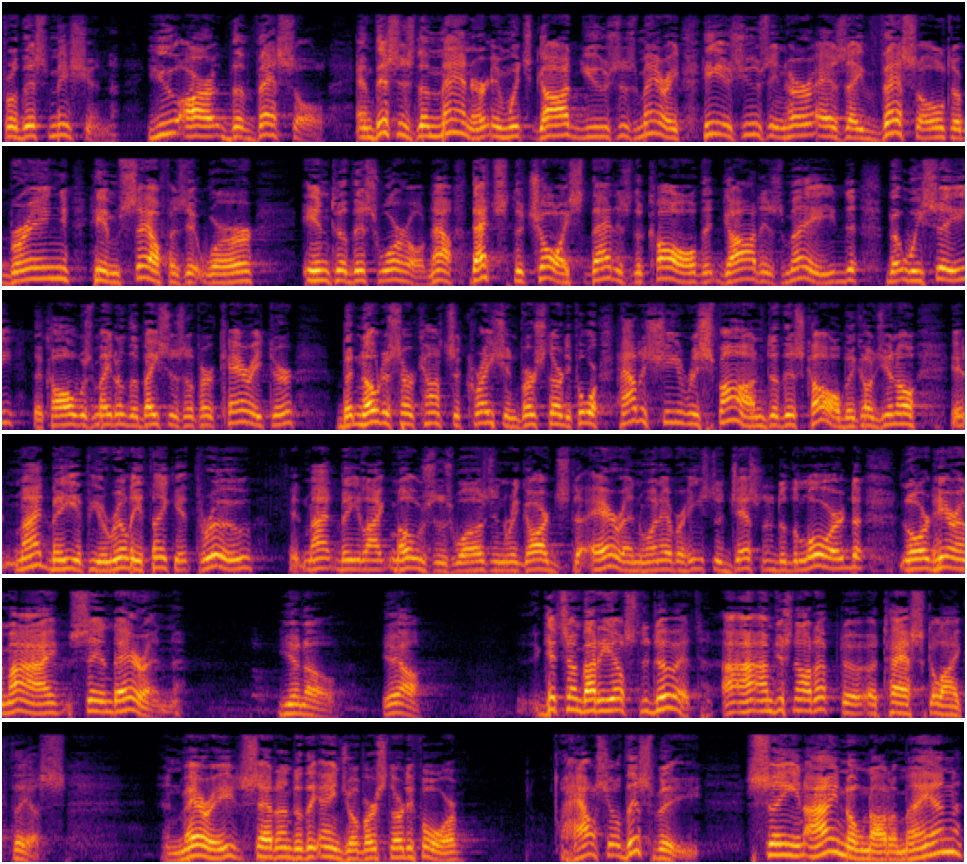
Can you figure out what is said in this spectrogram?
for this mission. You are the vessel. And this is the manner in which God uses Mary. He is using her as a vessel to bring himself, as it were, into this world. Now, that's the choice. That is the call that God has made. But we see the call was made on the basis of her character but notice her consecration, verse 34. How does she respond to this call? Because, you know, it might be, if you really think it through, it might be like Moses was in regards to Aaron whenever he suggested to the Lord, Lord, here am I, send Aaron. You know, yeah. Get somebody else to do it. I, I'm just not up to a task like this. And Mary said unto the angel, verse 34, How shall this be, seeing I know not a man?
